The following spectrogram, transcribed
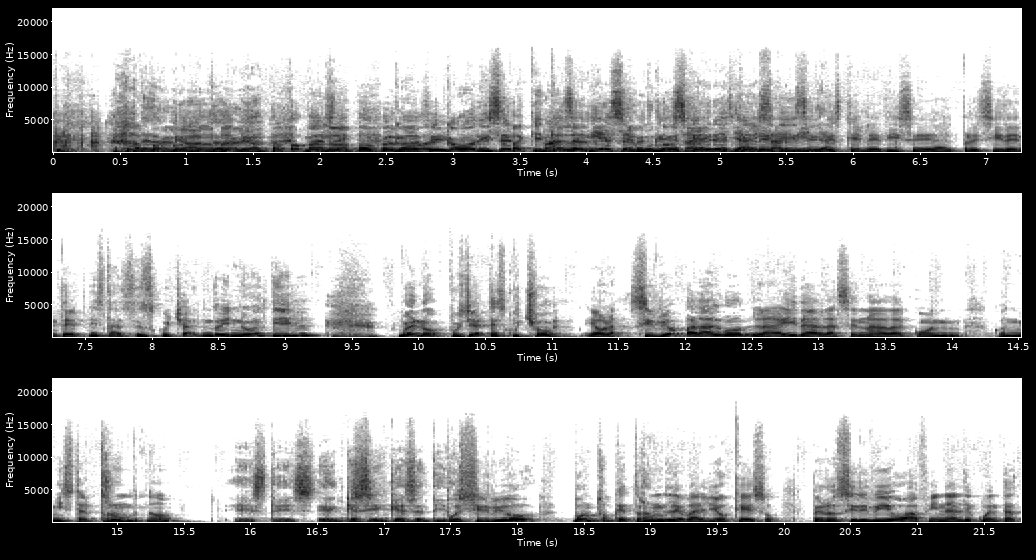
Que- ¿A Te poco dolió, no? te dolió. ¿A poco Más no? ¿cómo- Sí. cómo dicen? Más de la- 10 pues que- segundos es que- aire es ya que le dice. Es que le dice al presidente, me estás escuchando inútil. Bueno, pues ya te escuchó. Y ahora, sirvió para algo la ida a la cenada con, con Mr. Trump, ¿no? Este, es- ¿en, qué, ¿En qué sentido? Pues sirvió, pon tú que Trump le valió queso, pero sirvió a final de cuentas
